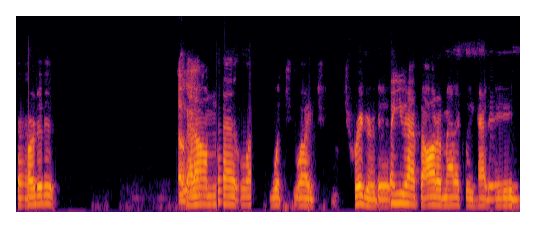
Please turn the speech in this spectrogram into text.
that started it. Okay. But I don't that like what like triggered it. I think you have to automatically have it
